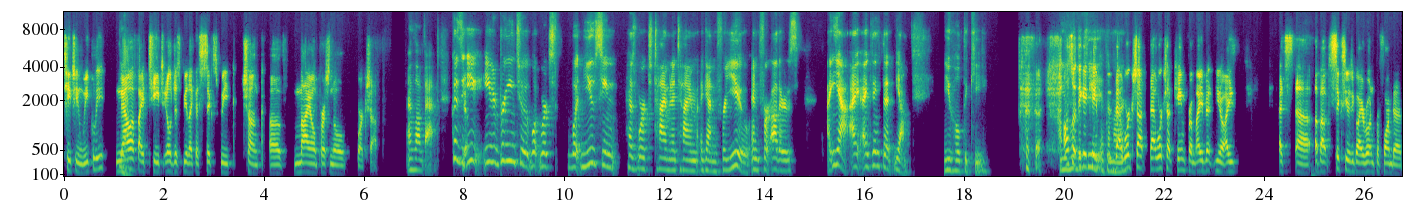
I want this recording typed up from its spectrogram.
teaching weekly. Now, if I teach, it'll just be like a six week chunk of my own personal workshop. I love that because Yeah. you you're bringing to it what works, what you've seen has worked time and a time again for you and for others. Yeah, I I think that yeah, you hold the key. You also, I think it came Ithamar. that workshop. That workshop came from I even you know I. It's uh, about six years ago. I wrote and performed a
